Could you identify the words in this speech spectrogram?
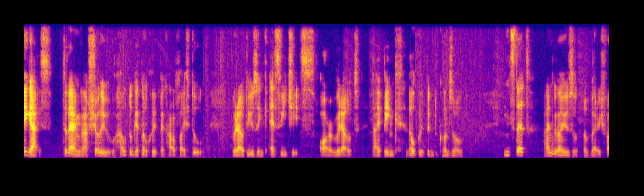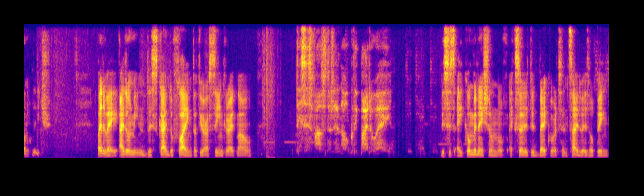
Hey guys, today I'm gonna show you how to get noclip in Half-Life 2 without using SV cheats or without typing noclip into console. Instead, I'm gonna use a, very fun glitch. By the way, I don't mean this kind of flying that you are seeing right now. This is faster than noclip by the way. This is a combination of accelerated backwards and sideways hopping,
